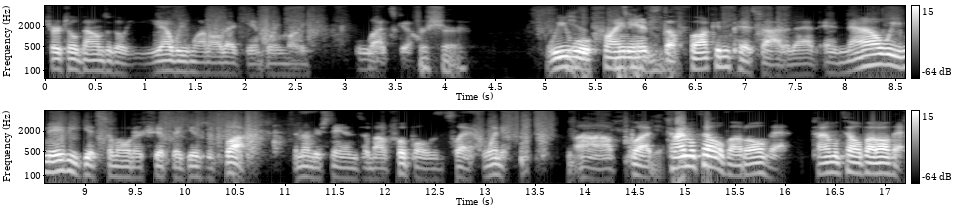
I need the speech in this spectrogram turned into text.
Churchill Downs will go, yeah, we want all that gambling money. Let's go. For sure. We Yeah, will finance the fucking piss out of that. And now we maybe get some ownership that gives a fuck and understands about football and slash winning. Uh, but Yeah. time will tell about all that. Time will tell about all that.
